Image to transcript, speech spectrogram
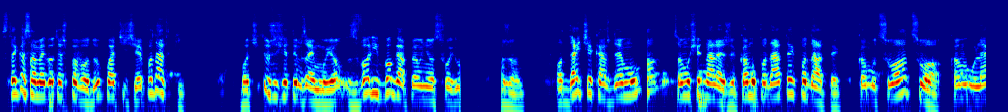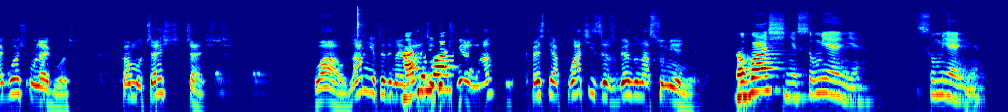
Z tego samego też powodu płacicie podatki, bo ci, którzy się tym zajmują, z woli Boga pełnią swój urząd. Oddajcie każdemu to, co mu się należy. Komu podatek, podatek. Komu cło, cło. Komu uległość, uległość. Komu cześć, cześć. Wow, dla mnie wtedy najbardziej wybrzmiała kwestia płacić ze względu na sumienie. No właśnie, sumienie. Sumienie.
